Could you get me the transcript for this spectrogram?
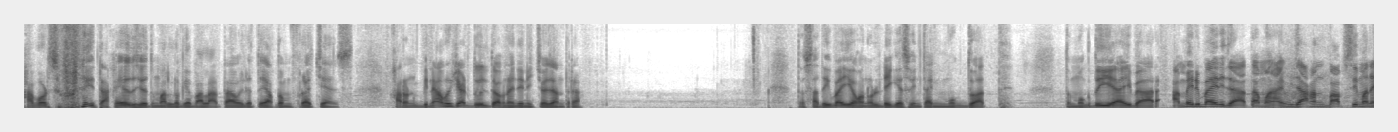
কাপড় চোপড় তাকেও দিছে তোমার লগে বালা তাহলে তো একদম পুরা চেঞ্জ। কারণ বিনা পয়সার দুল তো আপনাদের নিশ্চয় জানতরা তো সাদিক ভাই এখন অলরেডি গেছেন তাই মুখ দোয়াত তো মুখ দিয়ে আইবার আমির বাইরে যা, তা মানে আমি যখন ভাবছি মানে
